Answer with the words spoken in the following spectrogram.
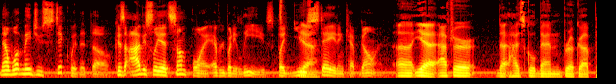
now, what made you stick with it though? Because obviously, at some point, everybody leaves, but you Yeah. stayed and kept going. Uh, yeah, after that high school band broke up,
